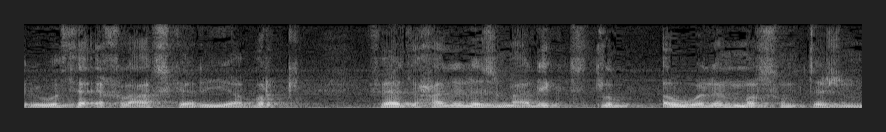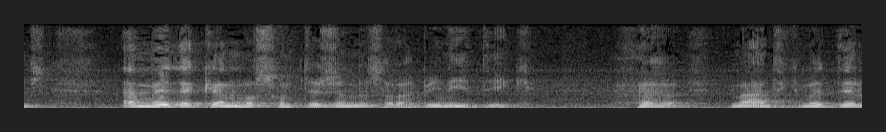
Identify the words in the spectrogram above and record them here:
الوثائق العسكرية برك في هذه الحالة لازم عليك تطلب أولا مرسوم التجنس أما إذا كان مرسوم التجنس راه بين يديك. ما عندك ما دير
